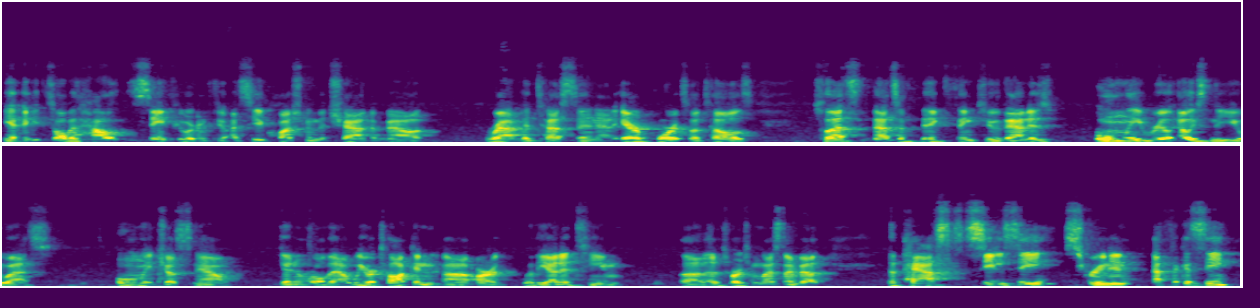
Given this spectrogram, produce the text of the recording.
yeah, it's all about how safe people are going to feel. I see a question in the chat about rapid testing at airports, hotels. So that's that's a big thing too. That is only real, at least in the U.S., only just now getting rolled out. We were talking uh, our with the edit team, uh, the editorial team last night about the past CDC screening efficacy.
